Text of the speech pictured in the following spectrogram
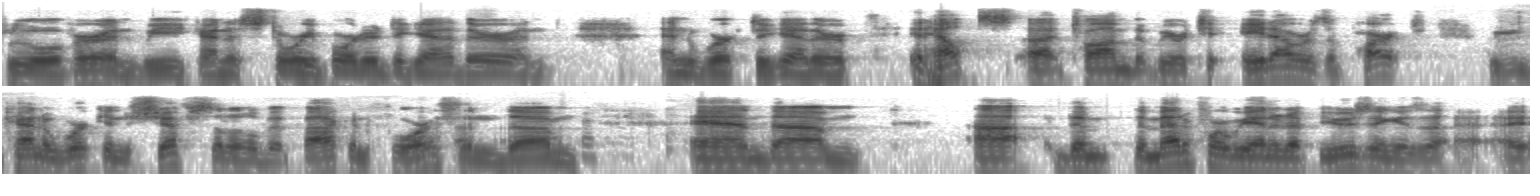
flew over, and we kind of storyboarded together and and work together. It helps, uh, Tom, that we were eight hours apart. We can kind of work in shifts a little bit back and forth, and um, and um, uh, the the metaphor we ended up using is, uh, I,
